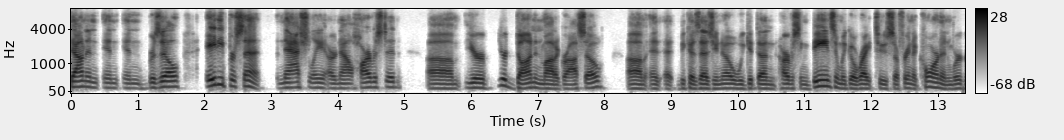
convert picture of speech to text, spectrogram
down in in in Brazil, 80% nationally are now harvested. Um, you're you're done in Mato Grosso um, at, at, because as you know, we get done harvesting beans and we go right to safrinha corn, and we're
